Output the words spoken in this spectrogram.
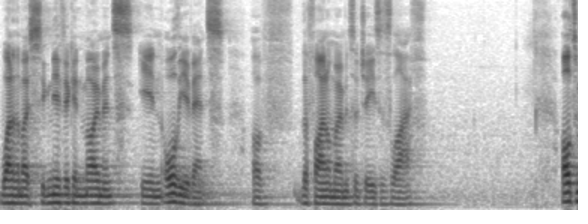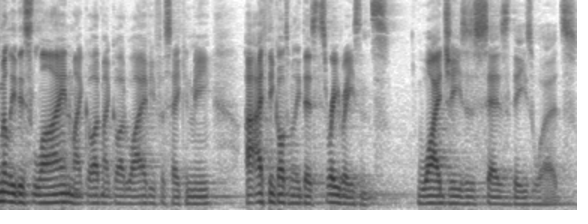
one of the most significant moments in all the events of the final moments of Jesus' life. Ultimately, this line, My God, my God, why have you forsaken me? I think ultimately there's three reasons why Jesus says these words.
